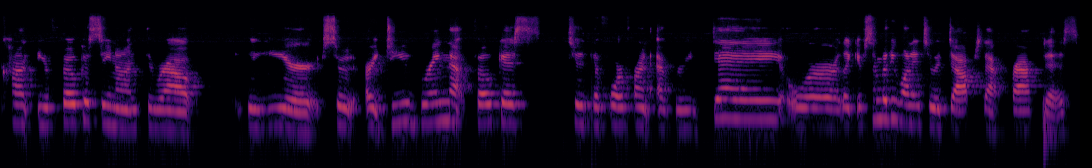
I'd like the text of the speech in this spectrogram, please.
con- you're focusing on throughout the year. So, are, do you bring that focus to the forefront every day, or like if somebody wanted to adopt that practice,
